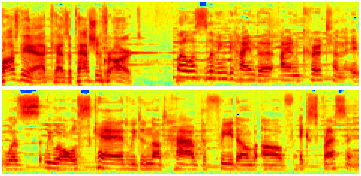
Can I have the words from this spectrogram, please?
Pozniak has a passion for art. Well, I was living behind the Iron Curtain. It was, we were all scared. We did not have the freedom of expressing.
